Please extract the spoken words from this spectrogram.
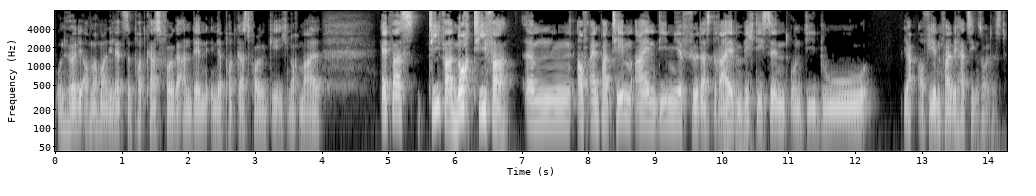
und hör dir auch nochmal die letzte Podcast-Folge an, denn in der Podcast-Folge gehe ich nochmal etwas tiefer, noch tiefer ähm, auf ein paar Themen ein, die mir für das Driven wichtig sind und die du ja auf jeden Fall beherzigen solltest.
